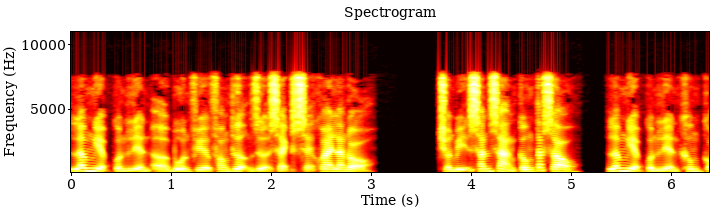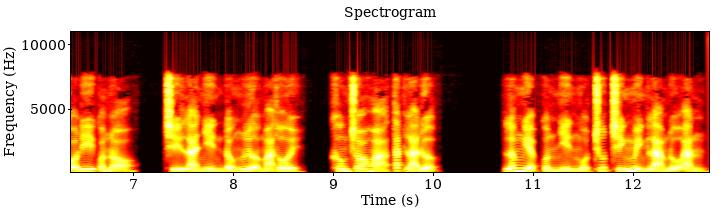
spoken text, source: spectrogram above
lâm nghiệp quần liền ở bốn phía phóng thượng rửa sạch sẽ khoai lang đỏ. Chuẩn bị sẵn sàng công tác sau, lâm nghiệp quần liền không có đi còn nó, chỉ là nhìn đống lửa mà thôi, không cho hỏa tắt là được. Lâm nghiệp quần nhìn một chút chính mình làm đồ ăn,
